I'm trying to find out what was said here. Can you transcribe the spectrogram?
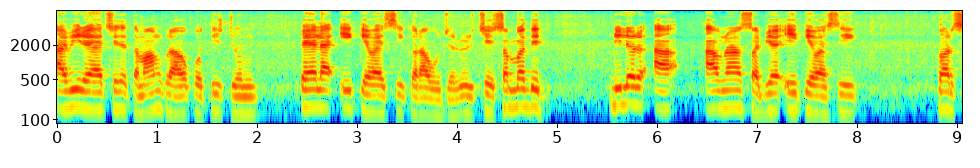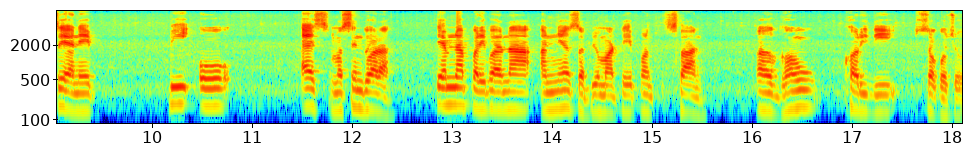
આવી રહ્યા છે. તમામ ગ્રાહકો ત્રીસ જૂન પહેલાં ઈ કેવાયસી કરાવવું જરૂરી છે. સંબંધિત ડીલર આ, આવનાર સભ્ય ઈ કેવાયસી કરશે અને પીઓએસ મશીન દ્વારા તેમના પરિવારના અન્ય સભ્યો માટે પણ સ્થાન ઘઉં ખરીદી શકો છો.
